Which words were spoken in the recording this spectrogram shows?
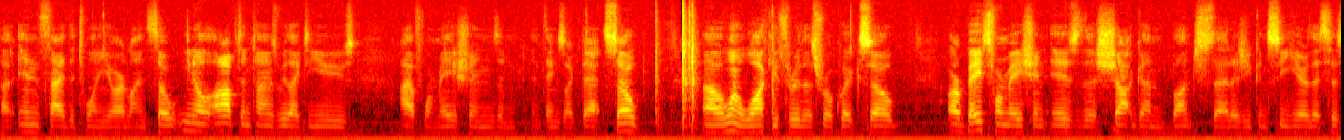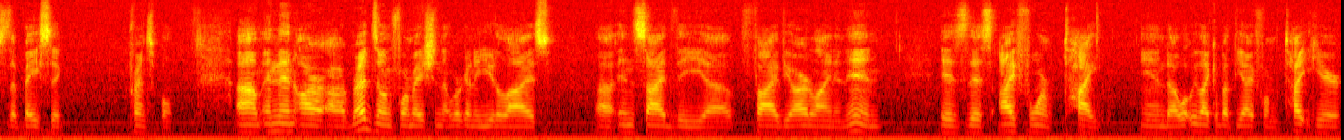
uh, inside the 20 yard line. So you know, oftentimes we like to use I formations and, and things like that. So uh, I want to walk you through this real quick. So our base formation is the shotgun bunch set, as you can see here. This is the basic principle. Um, and then our, our red zone formation that we're going to utilize uh, inside the uh, five yard line and in is this I-form tight. And uh, what we like about the I-form tight here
